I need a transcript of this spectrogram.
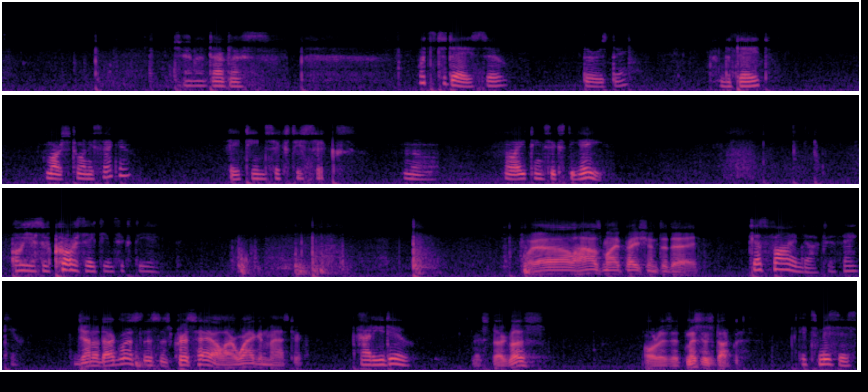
Jenna Douglas. What's today, Sue? Thursday, And the date? March 22nd? 1866. No. No, 1868. Oh, yes, of course, 1868. Well, how's my patient today? Just fine, Doctor. Thank you. Jenna Douglas, this is Chris Hale, our wagon master. How do you do? Miss Douglas? Or is it Mrs. Douglas? It's Mrs.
